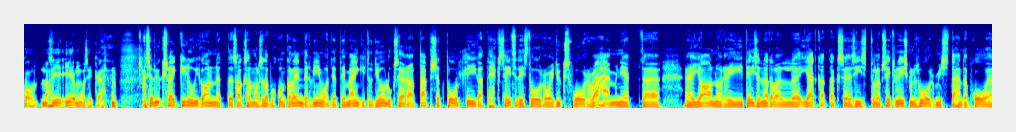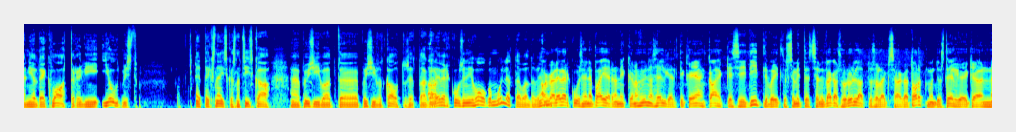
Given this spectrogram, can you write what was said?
kohut-, noh, hirmus ikka seal üks väike iluviga on, et Saksamaal sedapuhku on kalender niimoodi, et ei mängitud jõuluks ära täpselt poolt liigat ehk seitseteist vooru, vaid üks voor vähem, nii et äh, jaanuari teisel nädalal jätkatakse, siis tuleb seitsmeteistkümnes voor, mis tähendab hooaja nii-öelda ekvaatorini jõudmist et eks näis, kas nad siis ka äh, püsivad, äh, püsivad kaotuseta, aga Leverkuseni hoog on muljetavaldav. aga Leverkusen ja Bayern on ikka noh, üsna selgelt ikka jäänud kahekesi tiitlivõitlusse, mitte et see nüüd väga suur üllatus oleks, aga Dortmund just eelkõige on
